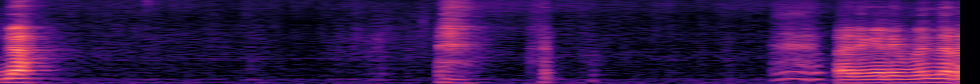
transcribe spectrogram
Enggak. Pada yang bener.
